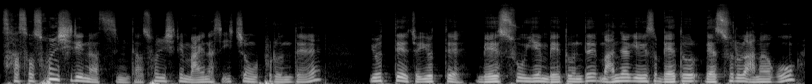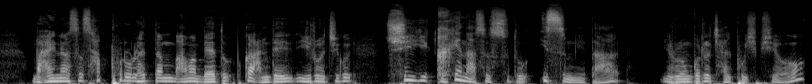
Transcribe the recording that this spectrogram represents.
사서 손실이 났습니다. 손실이 마이너스 2.5%인데 요때죠. 요때 매수의 매도인데 만약에 여기서 매도 매수를 안 하고 마이너스 4%를 했다면 아마 매도가 안 돼 이루어지고 수익이 크게 났을 수도 있습니다. 이런 거를 잘 보십시오.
